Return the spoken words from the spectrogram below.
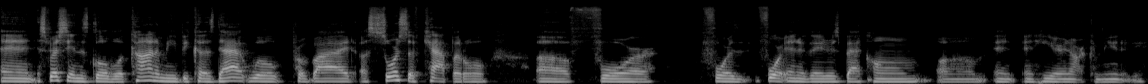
and especially in this global economy, because that will provide a source of capital uh, for for for innovators back home um, and and here in our community.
